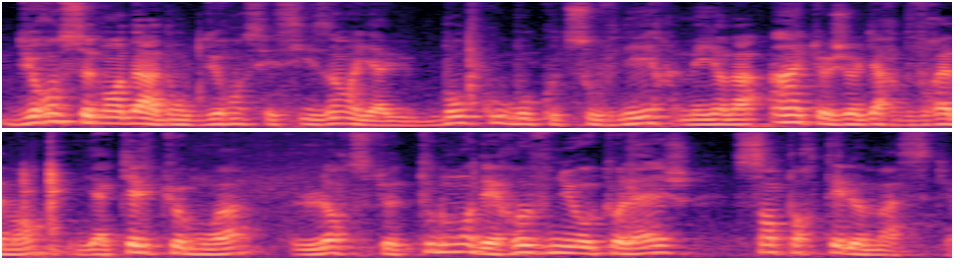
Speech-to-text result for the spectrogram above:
Durant ce mandat, donc durant ces six ans, il y a eu beaucoup, beaucoup de souvenirs, mais il y en a un que je garde vraiment. Il y a quelques mois, lorsque tout le monde est revenu au collège sans porter le masque.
